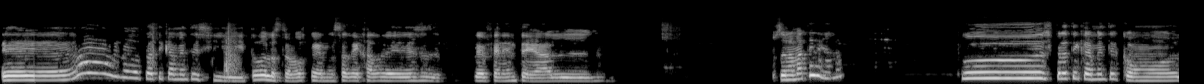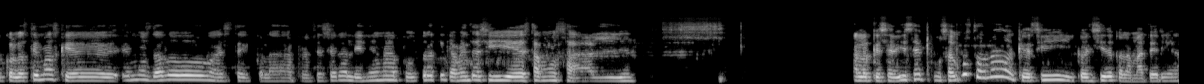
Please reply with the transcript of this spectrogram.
Eh, ah, bueno, prácticamente si todos los trabajos que nos ha dejado es referente al pues a la materia, ¿no? Pues prácticamente con, con, los temas que hemos dado este, con la profesora Liliana, pues prácticamente sí estamos al a lo que se dice, pues a gusto, ¿no? Que sí coincide con la materia.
